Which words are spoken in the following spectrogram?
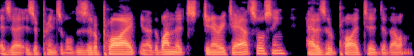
as a, as a principle? Does it apply, you know, the one that's generic to outsourcing? How does it apply to development?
